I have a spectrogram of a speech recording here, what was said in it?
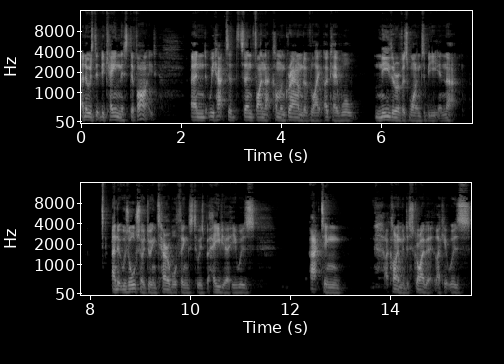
and it was it became this divide. And we had to then find that common ground of like okay well neither of us wanted to be eating that. And it was also doing terrible things to his behavior. He was acting i can't even describe it. Like it was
